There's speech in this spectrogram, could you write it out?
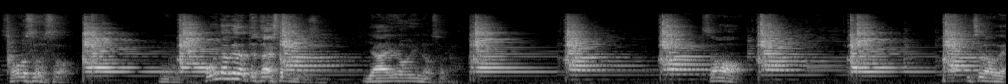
そうそうそう、うん、これだけだって大したもんです弥生の空そう。一番上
